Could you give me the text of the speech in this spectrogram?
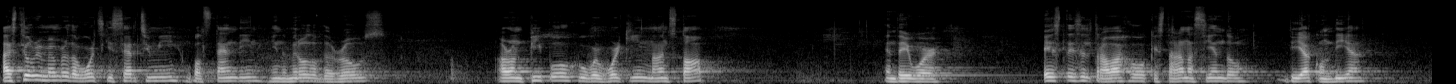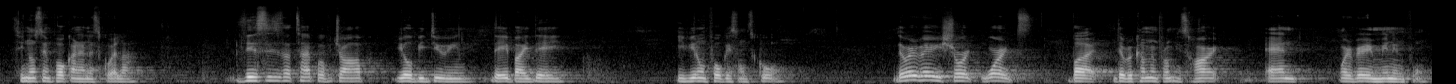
I still remember the words he said to me while standing in the middle of the rows around people who were working nonstop. And they were, este es el trabajo que estarán haciendo día con día si no se enfocan en la escuela. This is the type of job you'll be doing day by day if you don't focus on school. They were very short words, but they were coming from his heart and were very meaningful.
